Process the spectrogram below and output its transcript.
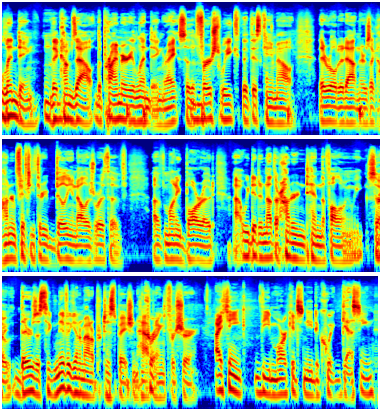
lending Mm-hmm. that comes out, the primary lending, right? So the first week that this came out, they rolled it out, and there's like 153 billion dollars worth of of money borrowed. Uh, we did another 110 the following week, so there's a significant amount of participation happening for sure. I think the markets need to quit guessing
